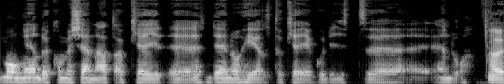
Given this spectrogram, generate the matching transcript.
många ändå kommer känna att okej, okay, eh, det är nog helt okej okay att gå dit eh, ändå. Ja,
